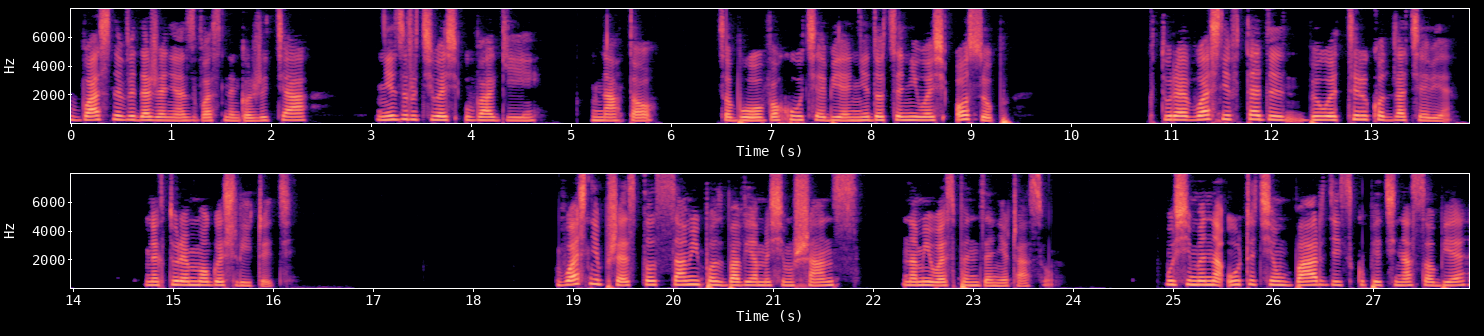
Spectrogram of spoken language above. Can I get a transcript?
własne wydarzenia z własnego życia, nie zwróciłeś uwagi na to, co było wokół ciebie, nie doceniłeś osób, które właśnie wtedy były tylko dla ciebie, na które mogłeś liczyć. Właśnie przez to sami pozbawiamy się szans na miłe spędzenie czasu. Musimy nauczyć się bardziej skupiać na sobie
